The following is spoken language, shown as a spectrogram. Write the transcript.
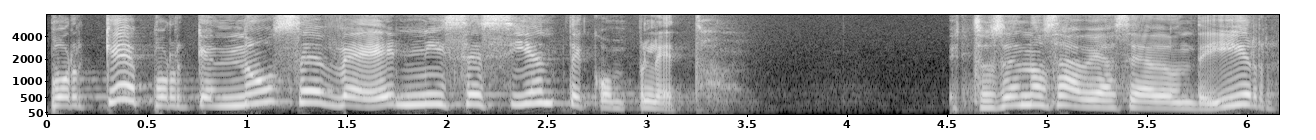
¿Por qué? Porque no se ve ni se siente completo. Entonces no sabe hacia dónde ir,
